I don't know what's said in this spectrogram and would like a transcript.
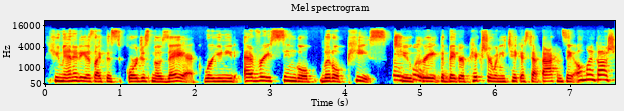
humanity is like this gorgeous mosaic where you need every single little piece oh, to cool. create the bigger picture when you take a step back and say, oh my gosh,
